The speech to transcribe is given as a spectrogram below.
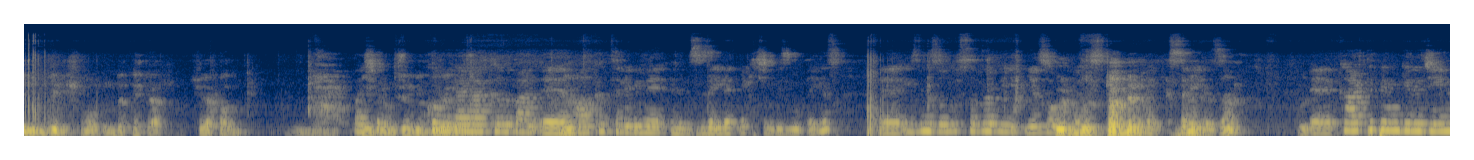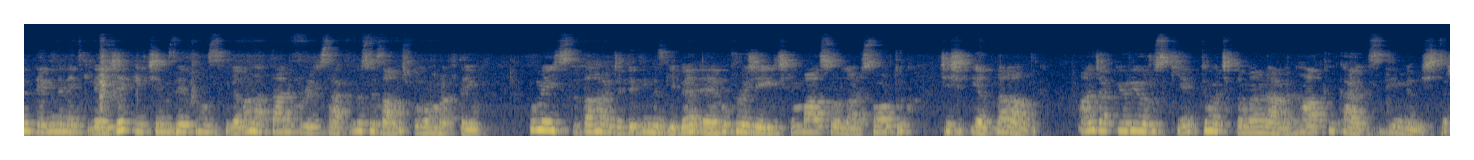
yeni bir gelişme olduğunda tekrar şey yapalım. Başkanım bu konuyla verelim. alakalı ben e, Buyurun. halkın talebini e, size iletmek için biz buradayız. E, izniniz olursa da bir yazı Buyurun, okumak buyurun. istiyorum. Tabii. Hani kısa bir yazı. Buyurun. E, Kartepe'nin geleceğini derinden etkileyecek ilçemize yapılması planlanan hastane projesi hakkında söz almış bulunmaktayım. Bu mecliste daha önce dediğimiz gibi e, bu projeye ilişkin bazı sorular sorduk, çeşitli yanıtlar aldık. Ancak görüyoruz ki tüm açıklamalara rağmen halkın kaygısı dinmemiştir.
